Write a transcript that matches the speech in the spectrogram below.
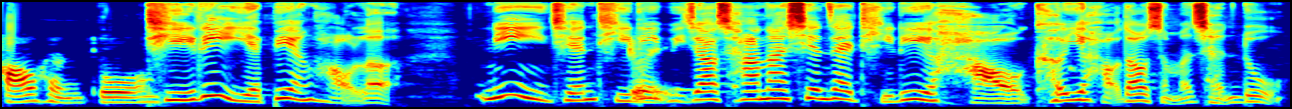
好很多，体力也变好了。你以前体力比较差，那现在体力好，可以好到什么程度？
